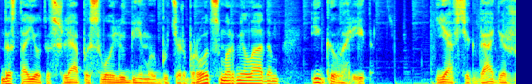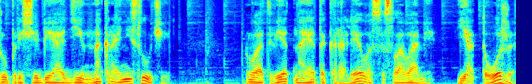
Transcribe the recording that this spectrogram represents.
достает из шляпы свой любимый бутерброд с мармеладом и говорит «Я всегда держу при себе один, на крайний случай». В ответ на это королева со словами «Я тоже»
